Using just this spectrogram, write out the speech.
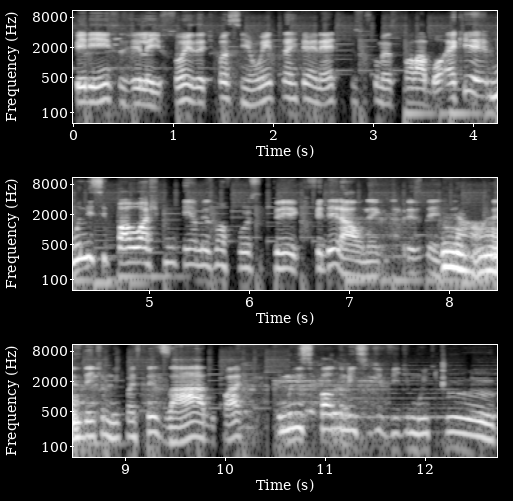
experiências de eleições é tipo assim, eu entro na internet e as pessoas começam a falar bola. É que municipal eu acho que não tem a mesma força que federal, né? Que presidente. Não, O é. presidente é muito mais pesado, pai. E municipal também se divide muito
